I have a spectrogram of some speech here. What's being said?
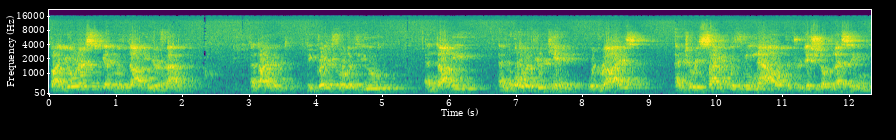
by yours together with Dottie and your family. And I would be grateful if you and Dottie and all of your kin would rise and to recite with me now the traditional blessing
